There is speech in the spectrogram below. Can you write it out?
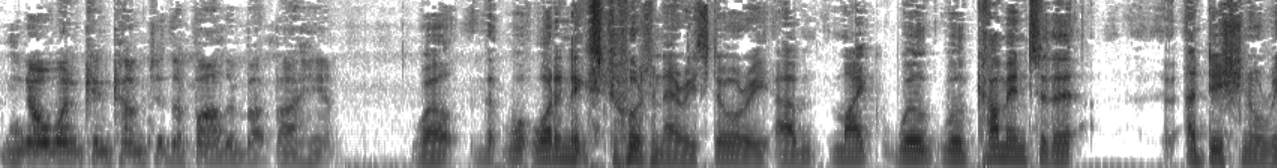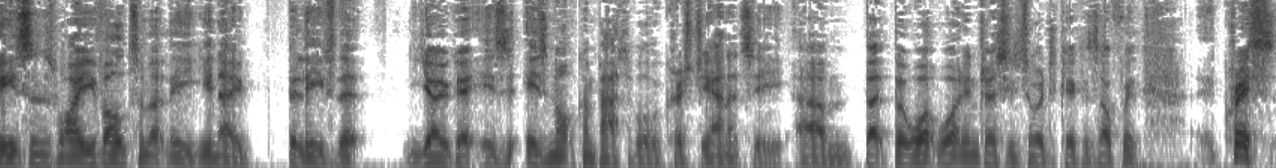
No one can come to the Father but by him. Well, th- what an extraordinary story, um, Mike. We'll we'll come into the additional reasons why you've ultimately, you know, believe that yoga is is not compatible with Christianity. Um, but but what what interesting story to kick us off with, Chris.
